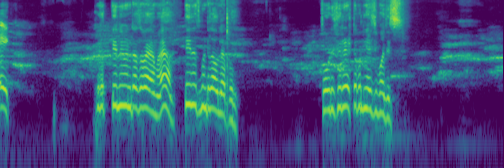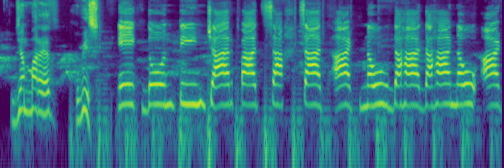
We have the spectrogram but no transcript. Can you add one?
एक. परत तीन मिनिटाचा व्यायाम आहे हा. तीनच मिनिटं लावले आपण. थोडीशी रेस्ट पण यायची मध्येच. जंप मारायचं वीस. एक दोन तीन चार पाच सहा सात आठ नऊ दहा दहा नऊ आठ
